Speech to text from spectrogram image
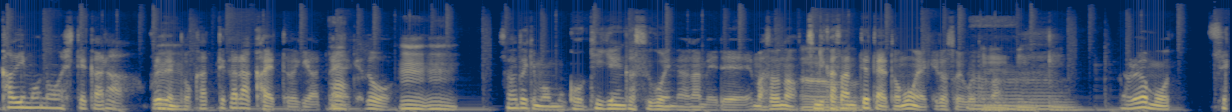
買い物をしてから、プレゼントを買ってから帰った時があったんやけど、うんうんその時ももうご機嫌がすごい斜めで、まあそんなの積み重ねてたんやと思うんやけど、そういうことが。俺はもう、せっ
